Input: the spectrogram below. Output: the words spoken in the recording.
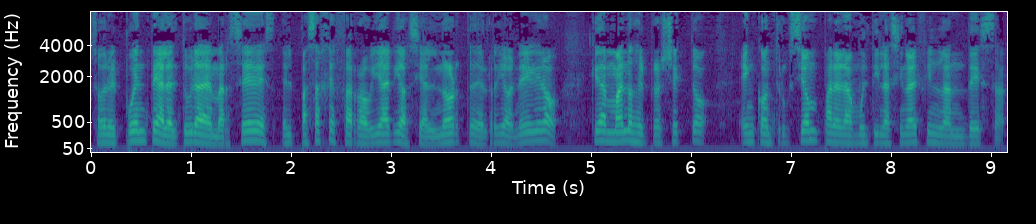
sobre el puente a la altura de Mercedes, el pasaje ferroviario hacia el norte del Río Negro queda en manos del proyecto en construcción para la multinacional finlandesa.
